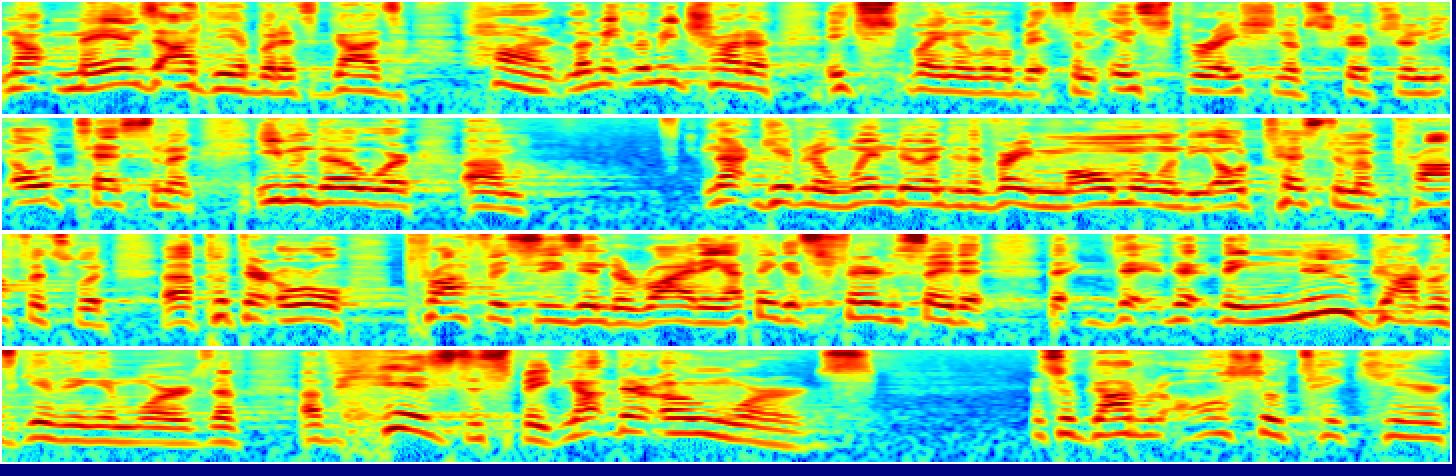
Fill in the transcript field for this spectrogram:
Not man's idea, but it's God's heart. Let me, let me try to explain a little bit some inspiration of Scripture. In the Old Testament, even though we're um, not given a window into the very moment when the Old Testament prophets would uh, put their oral prophecies into writing, I think it's fair to say that, that, they, that they knew God was giving them words of, of His to speak, not their own words. And so God would also take care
